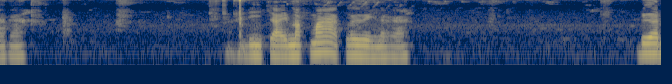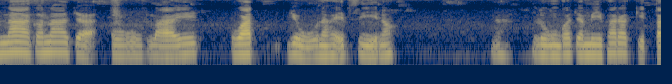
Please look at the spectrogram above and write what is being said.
นะคะ ดีใจมาก ๆ เลยนะคะ เดือนหน้าก็น่าจะโอ้หลายวัดอยู่นะคะ FC เนาะนะลุงก็จะมีภารกิจต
